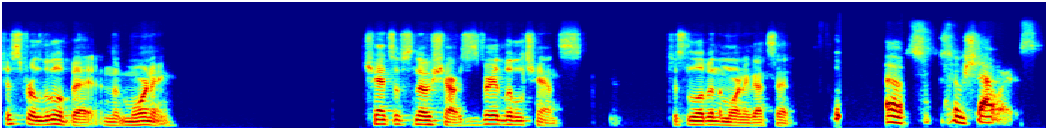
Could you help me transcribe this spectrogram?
just for a little bit in the morning. Chance of snow showers. There's very little chance. Just a little bit in the morning. That's it. Oh, so showers.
